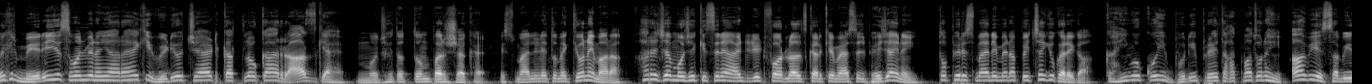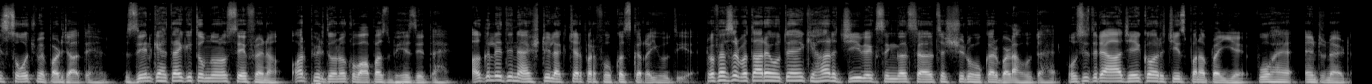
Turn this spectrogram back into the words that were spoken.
लेकिन मेरी ये समझ में नहीं आ रहा है कि वीडियो चैट कत्लों का राज क्या है। मुझे तो तुम पर शक है। इस्माइली ने तुम्हें क्यों नहीं मारा? अरे जब मुझे किसी ने आई फॉर लल्स करके मैसेज भेजा ही नहीं तो फिर इस्माइली मेरा पीछा क्यों करेगा? कहीं वो कोई बुरी प्रेत आत्मा तो नहीं? अब ये सभी सोच में पड़ जाते हैं। जेन कहता है कि तुम दोनों सेफ़ रहना और फिर दोनों को वापस भेज देता है। अगले दिन एशली लेक्चर पर फोकस कर रही होती है। प्रोफेसर बता रहे होते हैं कि हर जीव एक सिंगल सेल से शुरू होकर बड़ा होता है। उसी तरह आज एक और चीज़ पनप रही है, वो है इंटरनेट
